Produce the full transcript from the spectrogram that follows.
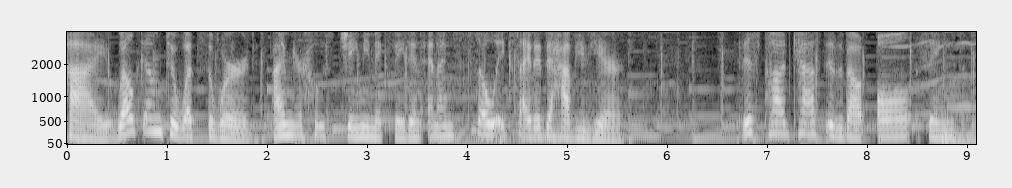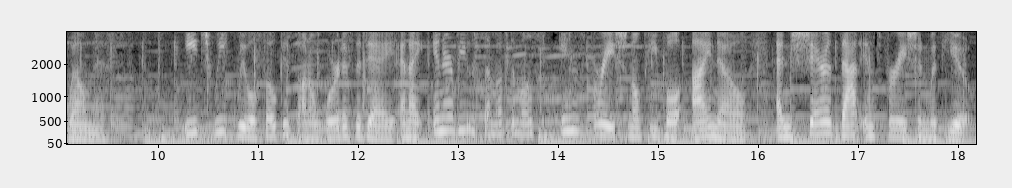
Hi, welcome to What's the Word? I'm your host, Jamie McFadden, and I'm so excited to have you here. This podcast is about all things wellness. Each week, we will focus on a word of the day, and I interview some of the most inspirational people I know and share that inspiration with you.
